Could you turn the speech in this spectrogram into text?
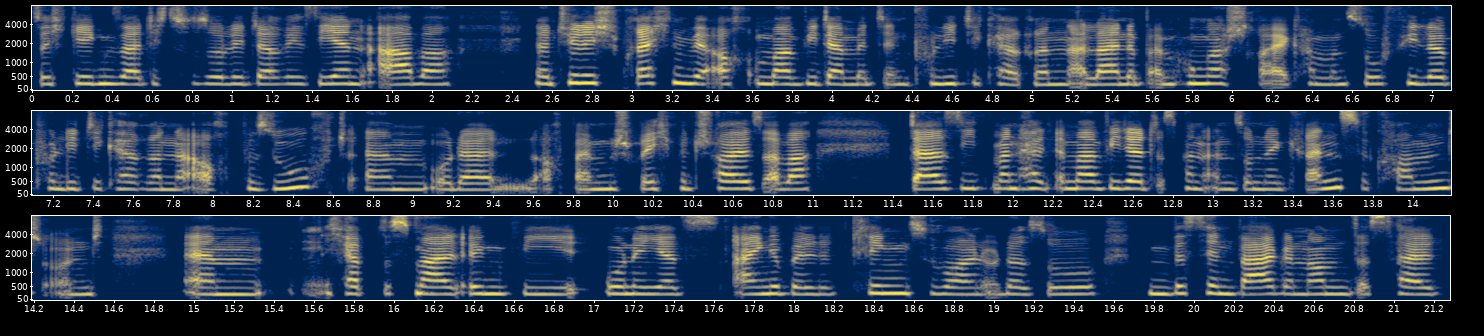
sich gegenseitig zu solidarisieren, aber Natürlich sprechen wir auch immer wieder mit den Politikerinnen. Alleine beim Hungerstreik haben uns so viele Politikerinnen auch besucht ähm, oder auch beim Gespräch mit Scholz. Aber da sieht man halt immer wieder, dass man an so eine Grenze kommt. Und ähm, ich habe das mal irgendwie, ohne jetzt eingebildet klingen zu wollen oder so, ein bisschen wahrgenommen, dass halt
